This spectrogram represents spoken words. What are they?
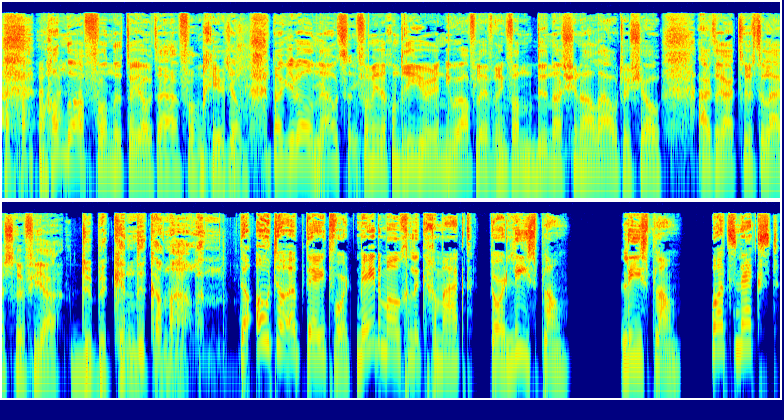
Handen af van de Toyota van Geert-Jan. Dankjewel, Nout. Vanmiddag om drie uur een nieuwe aflevering van de Nationale Autoshow. Uiteraard terug te luisteren via de bekende kanalen. De auto-update wordt mede mogelijk gemaakt door Leaseplan. Leaseplan. What's next?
